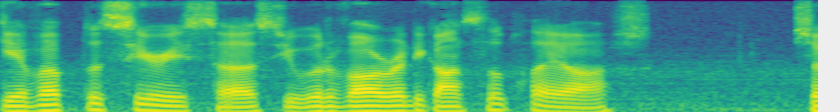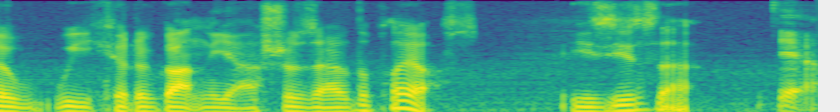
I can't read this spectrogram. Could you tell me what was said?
give up the series to us. You would have already gone to the playoffs, so we could have gotten the Astros out of the playoffs. Easy as that. Yeah.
